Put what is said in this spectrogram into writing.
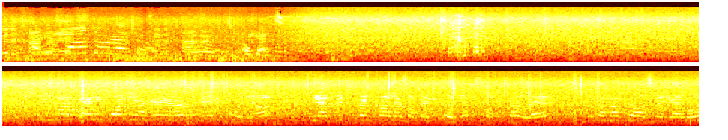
where the tower is? See the tower? Oh, yes. We have Heliconia here, Heliconia. We have different colors of Heliconia. This one is the red. You come across the yellow.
